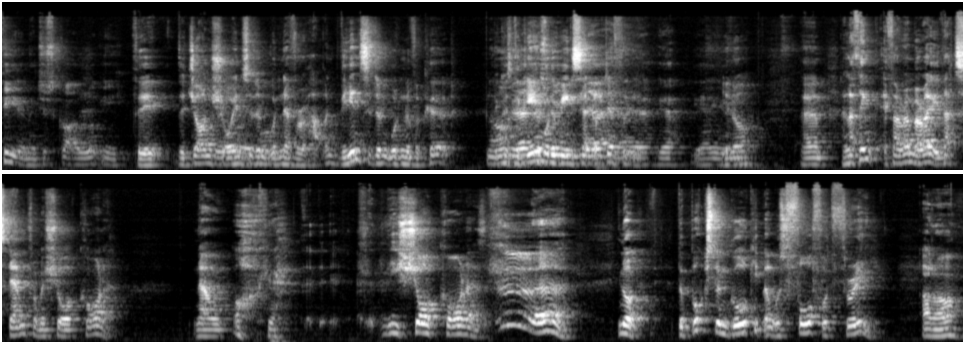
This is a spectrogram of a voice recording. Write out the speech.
feet and they just got a lucky. The the John Shaw incident would never have happened. The incident wouldn't have occurred. No, Because the game would have been set up yeah, differently. Yeah, yeah, yeah, yeah, You know, um, and I think if I remember right, that stemmed from a short corner. Now Oh yeah. these short corners, ugh, you know, the Buxton goalkeeper was four foot three. I know.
